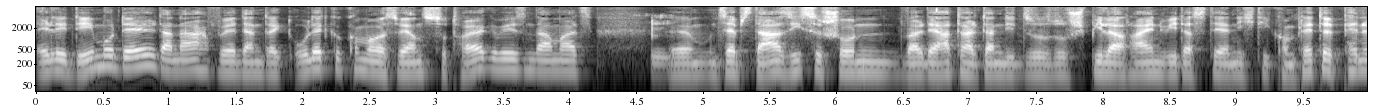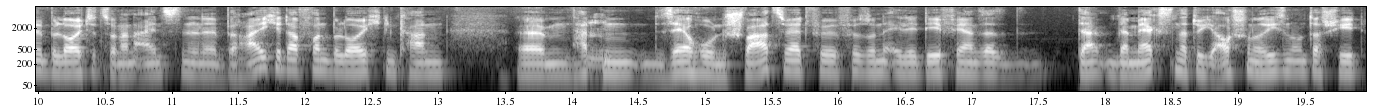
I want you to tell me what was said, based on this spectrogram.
LED-Modell. Danach wäre dann direkt OLED gekommen, aber es wäre uns zu teuer gewesen damals. Mhm. Ähm, und selbst da siehst du schon, weil der hat halt dann die so, so Spielereien, wie dass der nicht die komplette Panel beleuchtet, sondern einzelne Bereiche davon beleuchten kann. Ähm, hat mhm. einen sehr hohen Schwarzwert für, für so eine LED-Fernseher. Da, da merkst du natürlich auch schon einen Riesenunterschied.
